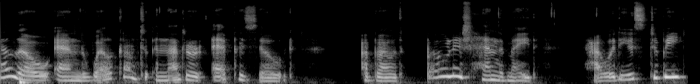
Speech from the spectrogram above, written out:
Hello, and welcome to another episode about Polish handmade, how it used to be,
